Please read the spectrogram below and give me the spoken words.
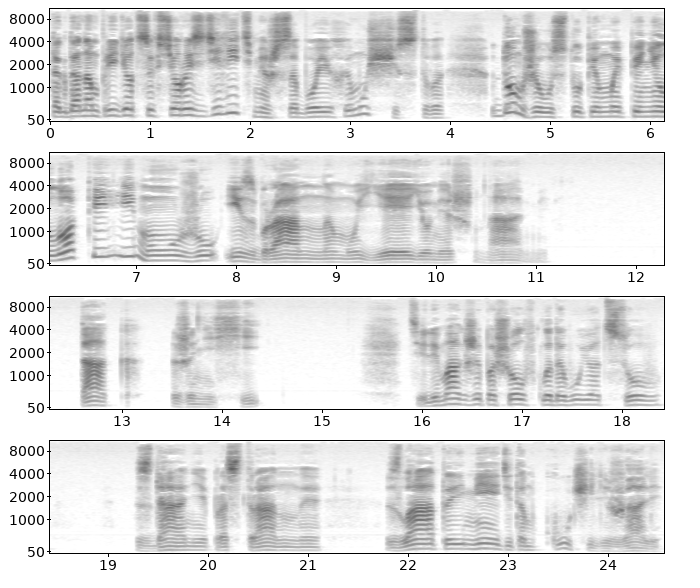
Тогда нам придется все разделить между собой их имущество. Дом же уступим мы Пенелопе и мужу, избранному ею меж нами. Так женихи. Телемах же пошел в кладовую отцову. Здание пространное, злато и меди там кучи лежали.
